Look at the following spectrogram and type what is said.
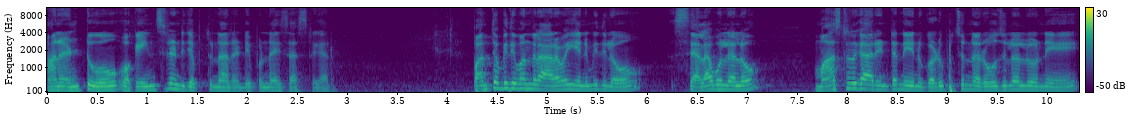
అని అంటూ ఒక ఇన్సిడెంట్ చెప్తున్నారండి పున్నయ్య శాస్త్రి గారు. పంతొమ్మిది వందల అరవై ఎనిమిదిలో సెలవులలో మాస్టర్ గారింట నేను గడుపుచున్న రోజులలోనే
